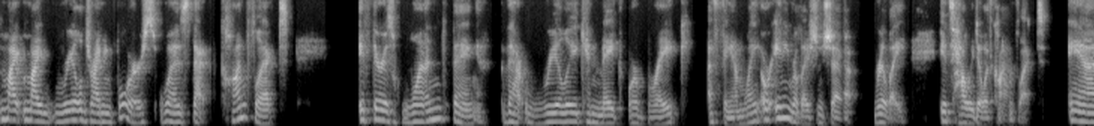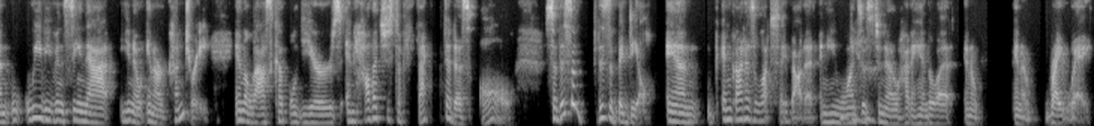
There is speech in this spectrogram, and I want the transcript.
my my real driving force was that conflict if there is one thing that really can make or break a family or any relationship really it's how we deal with conflict and we've even seen that you know in our country in the last couple years and how that's just affected us all so this is a this is a big deal and and god has a lot to say about it and he wants yeah. us to know how to handle it in a in a right way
